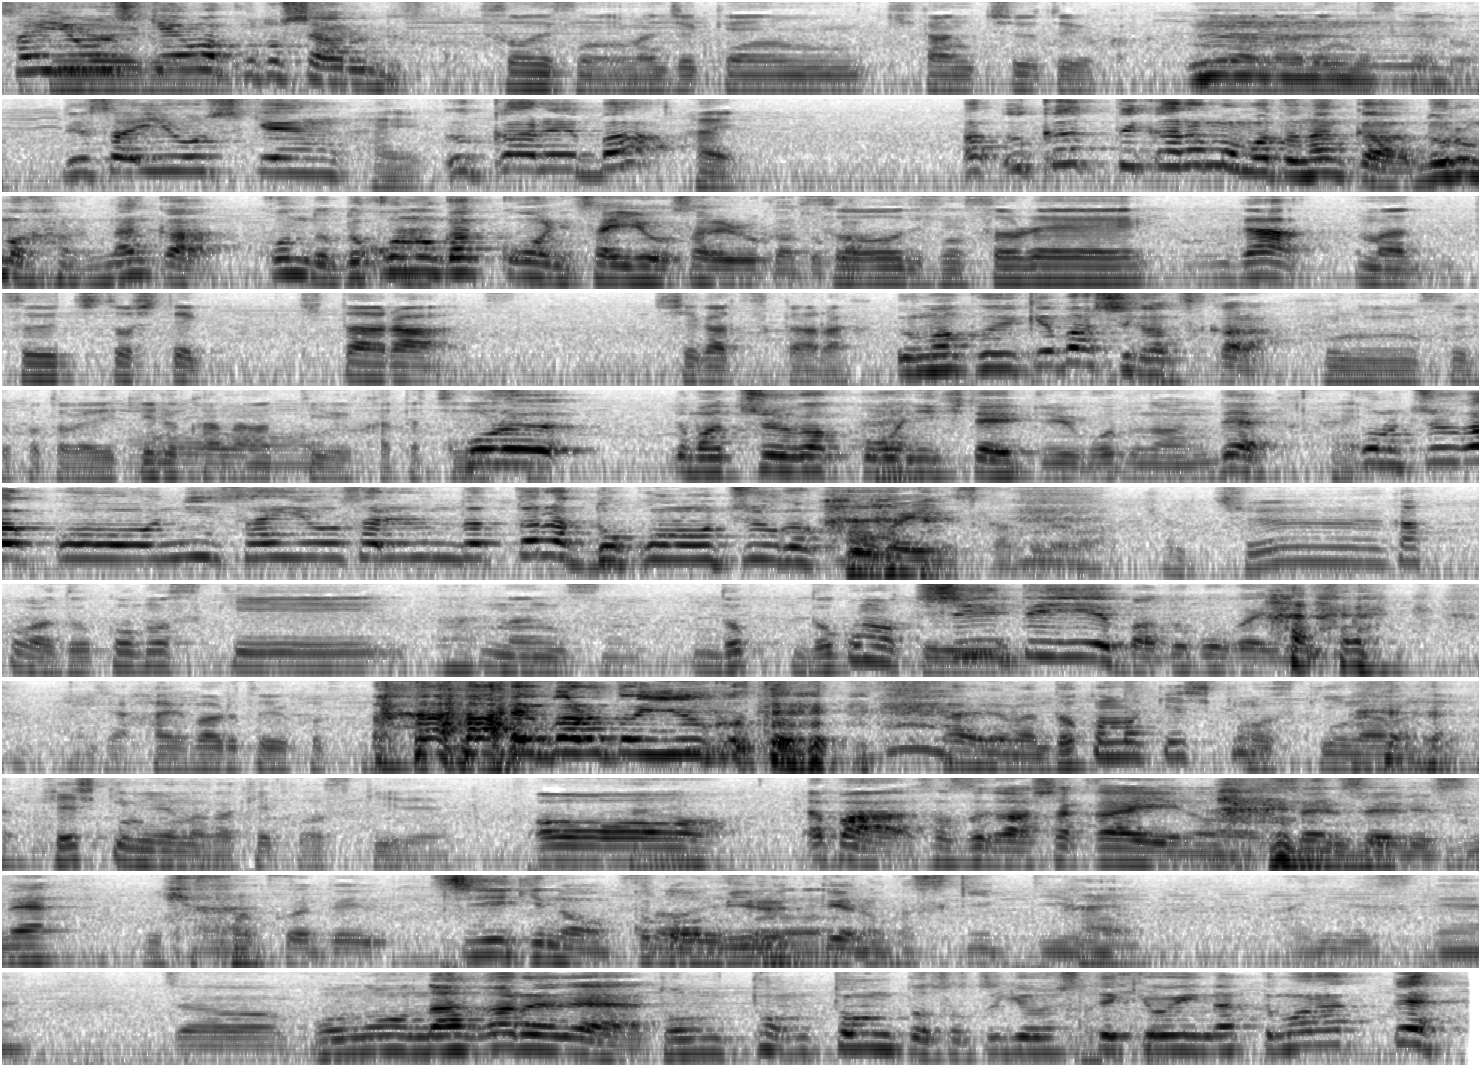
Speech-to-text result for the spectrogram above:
採用試験は今年あるんですか？そうですね。今受験期間中というかにはなるんですけど。うんで採用試験はい。受かれば、はい。あ受かってからもまたなんかノルマがなんか今度どこの学校に採用されるかとか。そうですね。それが、まあ、通知として来たら4月から。うまくいけば4月から。赴任することができるかなっていう形です。これでまあ、中学校に行きたいということなんで、い。この中学校に採用されるんだったらどこの中学校がいいですか？これは。中学校はどこも好きなんです。ねどどこもっていう。強いて言えばどこがいいですか？じゃあハイバルということで。ハイバルということ。で、はい。でまあ、どこの景色も好きなので 景色見るのが結構好きで。あーやっぱさすが社会の先生ですね。こうやって地域のことを見るっていうのが好きっていうのはい。あいいですね。じゃあこの流れでトントントンと卒業して教員になってもらってはい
